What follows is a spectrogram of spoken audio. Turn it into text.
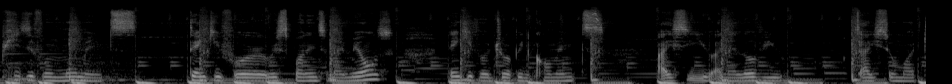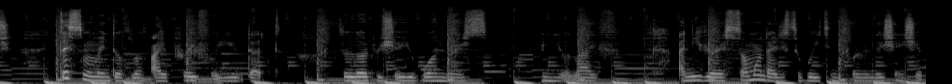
beautiful moment. Thank you for responding to my mails. Thank you for dropping comments. I see you and I love you guys so much. This moment of love, I pray for you that the Lord will show you wonders in your life. And if you're someone that is waiting for a relationship,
